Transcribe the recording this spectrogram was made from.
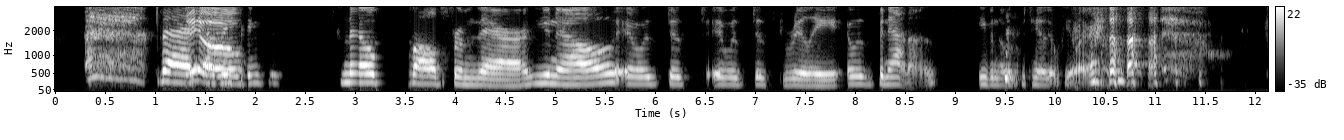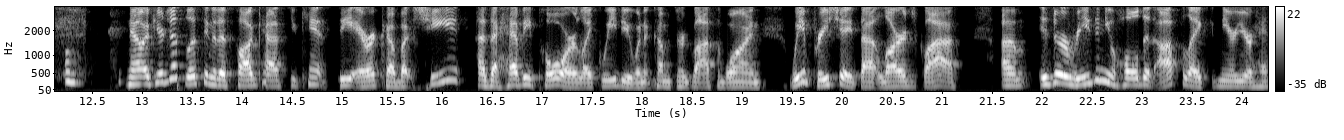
that Heyo. everything just snowballed from there. You know, it was just, it was just really, it was bananas, even though it was potato peeler. now, if you're just listening to this podcast, you can't see Erica, but she has a heavy pour like we do when it comes to her glass of wine. We appreciate that large glass. Um, is there a reason you hold it up like near your he-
